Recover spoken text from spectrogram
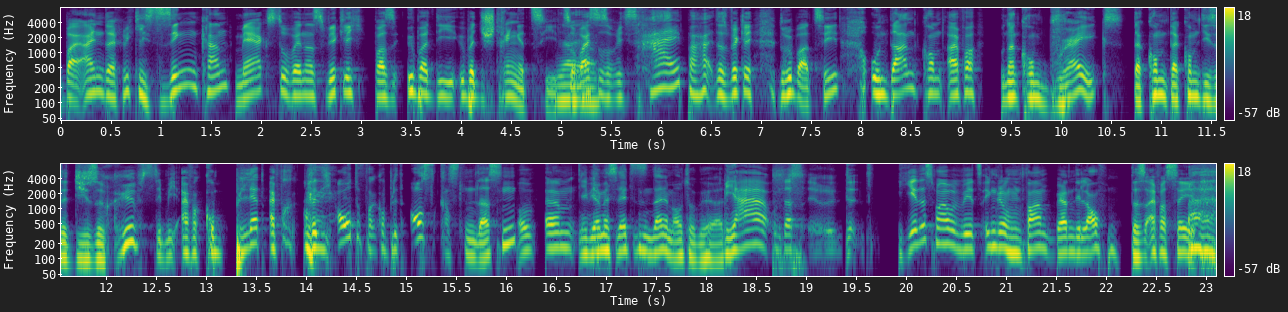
bei einem, der wirklich singen kann, merkst du, wenn er es wirklich quasi über die, über die Stränge zieht. Ja, so, ja. weißt du, so richtig hyper, hyper, das wirklich drüber zieht. Und dann kommt einfach, und dann kommen Breaks, da kommt, da kommen diese, diese Riffs, die mich einfach komplett, einfach, wenn ich Auto fahre, komplett ausrasten lassen. Und, ähm, ja, wir haben es letztens in deinem Auto gehört. ja, und das, äh, jedes Mal, wenn wir jetzt irgendwo fahren, werden die laufen. Das ist einfach safe. Ah.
